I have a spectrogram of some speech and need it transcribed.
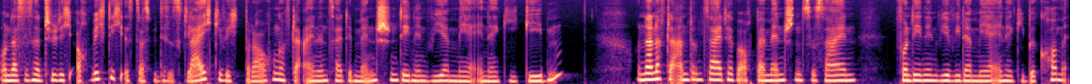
Und dass es natürlich auch wichtig ist, dass wir dieses Gleichgewicht brauchen. Auf der einen Seite Menschen, denen wir mehr Energie geben und dann auf der anderen Seite aber auch bei Menschen zu sein, von denen wir wieder mehr Energie bekommen.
